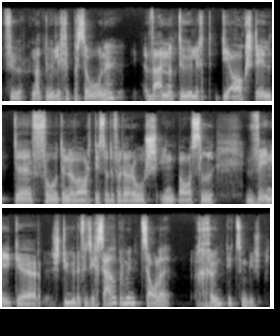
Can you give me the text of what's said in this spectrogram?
für natürliche Personen. Wenn natürlich die Angestellten von der Novartis oder von der Roche in Basel weniger Steuern für sich selber zahlen müssen, könnte zum Beispiel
